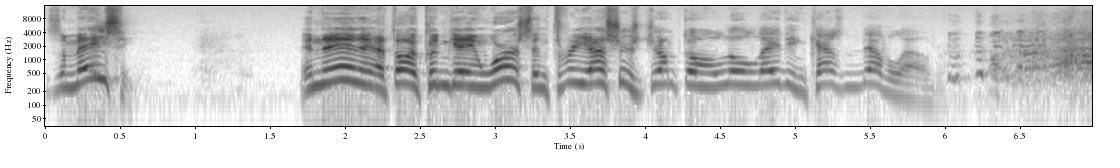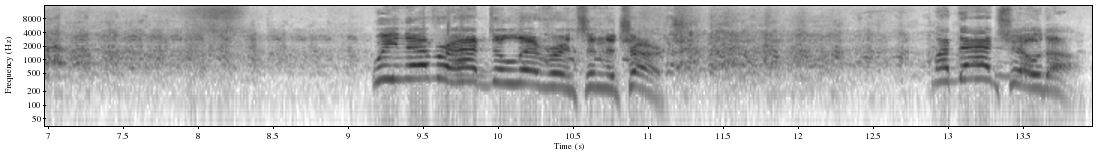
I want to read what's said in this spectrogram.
it's amazing. And then I thought it couldn't get any worse, and three ushers jumped on a little lady and cast the devil out of her. we never had deliverance in the church. My dad showed up.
